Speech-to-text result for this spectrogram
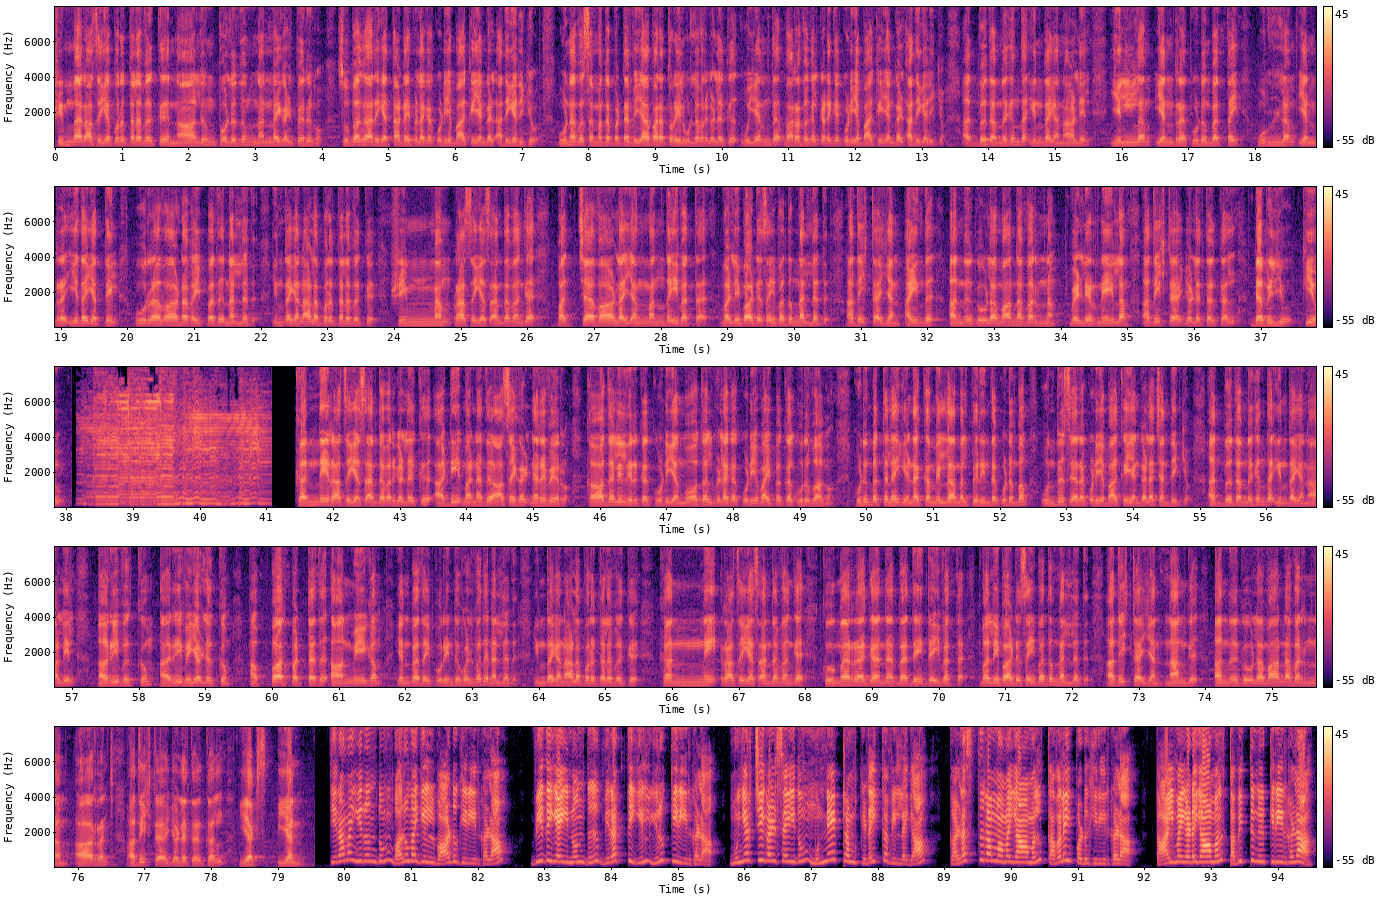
சிம்ம ராசியை பொறுத்தளவுக்கு நாளும் பொழுதும் நன்மைகள் பெருகும். சுபகாரிய தடை விலகக்கூடிய பாக்கியங்கள் அதிகரிக்கும். உணவு சம்பந்தப்பட்ட வியாபாரத் துறையில் உள்ளவர்களுக்கு உயர்ந்த வரவுகள் கிடைக்கக்கூடிய பாக்கியங்கள் அதிகரிக்கும். அற்புதம் மிகுந்த இன்றைய நாளில் இல்லம் என்ற குடும்பத்தை உள்ளம் என்ற இதயத்தில் உறவாட வைப்பது நல்லது. இன்றைய நாளை பொறுத்தளவுக்கு சிம்மம் ராசியை சார்ந்தவங்க பச்சை வாழையம்மன் தெய்வத்தை வழிபாடு செய்வதும் நல்லது. அதிர்ஷ்ட எண் ஐந்து அனுகூலமான வர்ணம் வெளிர் நீளம் அதிர்ஷ்ட எழுத்துக்கள் டபிள்யூ கியூ கன்னி ராசியை சார்ந்தவர்களுக்கு அடி மனது ஆசைகள் நிறைவேறும். காதலில் இருக்கக்கூடிய மோதல் விலகக்கூடிய வாய்ப்புகள் உருவாகும். குடும்பத்தில் இணக்கம் இல்லாமல் பிரிந்த குடும்பம் ஒன்று சேரக்கூடிய பாக்கியங்களை சந்திக்கும். அற்புதம் மிகுந்த இன்றைய நாளில் அறிவுக்கும் அறிவியலுக்கும் அப்பாற்பட்டது ஆன்மீகம் என்பதை புரிந்து கொள்வது நல்லது. இன்றைய நாளை பொறுத்தளவுக்கு கன்னி ராசியை சார்ந்தவங்க குமர கணபதி தெய்வத்தை வழிபாடு செய்வதும் நல்லது. அதிர்ஷ்டயன் நான்கு அனுகூலமான வர்ணம் ஆரஞ்ச். அதிர்ஷ்ட எழுத்துக்கள் எக்ஸ் என். திறமை இருந்தும் வறுமையில் வாடுகிறீர்களா? விதியை நொந்து விரக்தியில் இருக்கிறீர்களா? முயற்சிகள் செய்தும் முன்னேற்றம் கிடைக்கவில்லையா? களஸ்திரம் அமையாமல் கவலைப்படுகிறீர்களா? தாய்மையடையாமல் தவித்து நிற்கிறீர்களா?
